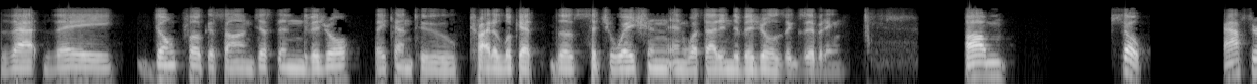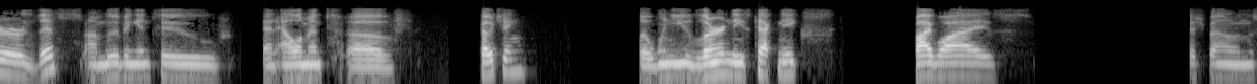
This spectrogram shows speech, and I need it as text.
that they don't focus on just an individual. They tend to try to look at the situation and what that individual is exhibiting. Um, so after this, I'm moving into an element of coaching. So when you learn these techniques, five whys, fishbones,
